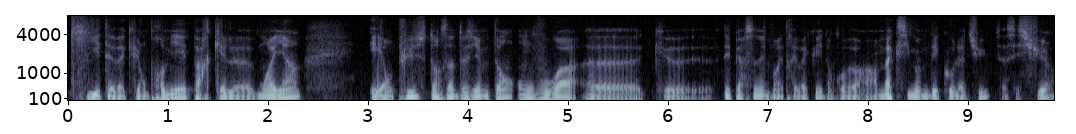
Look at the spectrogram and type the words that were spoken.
Qui est évacué en premier, par quels moyens Et en plus, dans un deuxième temps, on voit euh, que des personnels vont être évacués, donc on va avoir un maximum d'écho là-dessus, ça c'est sûr.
